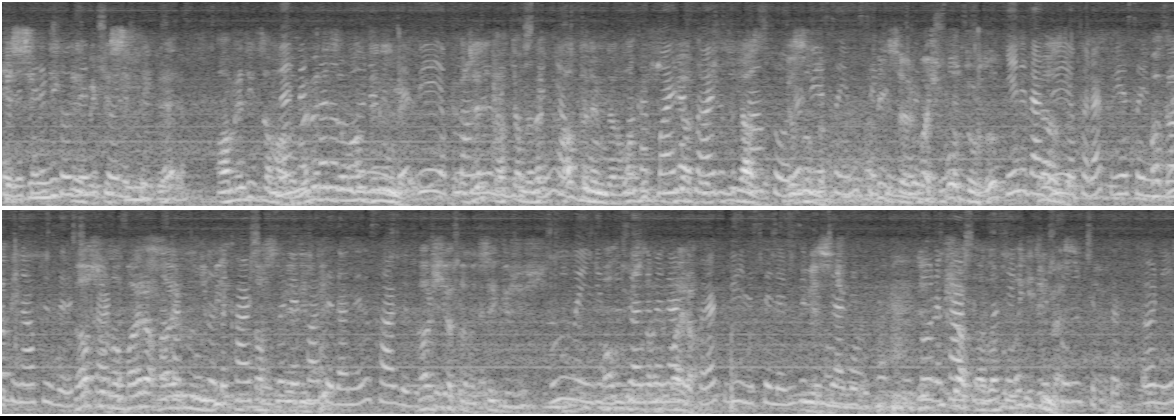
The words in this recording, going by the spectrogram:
belirterek sözlerini şöyle sürdürdü. Ahmet'in zamanı, Mehmet Mehmet'in Karalı zamanı döneminde üye yapılandırma girişlerini Mehmet yaptı. Fakat bayrakla ayrıldıktan sonra yazıldı. üye sayımız 800'e Bilgisayarın başına düştü. oturdu. Yeniden yazdı. üye yaparak üye sayımızı Fakat 1600'lere daha çıkardık. sonra bayrak Fakat burada da karşımıza vefat edenlerin sağ gözü Karşıyaka'nın 800, Bununla ilgili 600 tane düzenlemeler yaparak üye listelerimizi güncelledik. Sonra karşımıza şartlarda tek buna bir sorun çıktı. Örneğin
